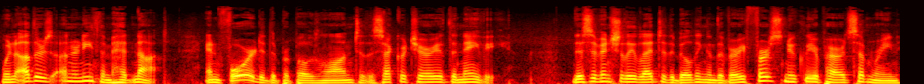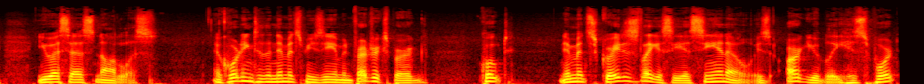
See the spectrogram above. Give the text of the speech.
when others underneath him had not, and forwarded the proposal on to the Secretary of the Navy. This eventually led to the building of the very first nuclear powered submarine, USS Nautilus. According to the Nimitz Museum in Fredericksburg, quote, Nimitz's greatest legacy as CNO is arguably his support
